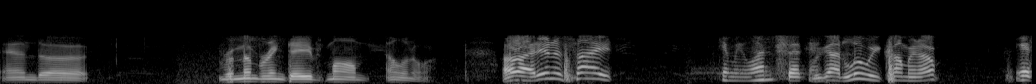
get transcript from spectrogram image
and uh, remembering Dave's mom, Eleanor. All right, inner sight. Give me one second. We got Louis coming up. Yes,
